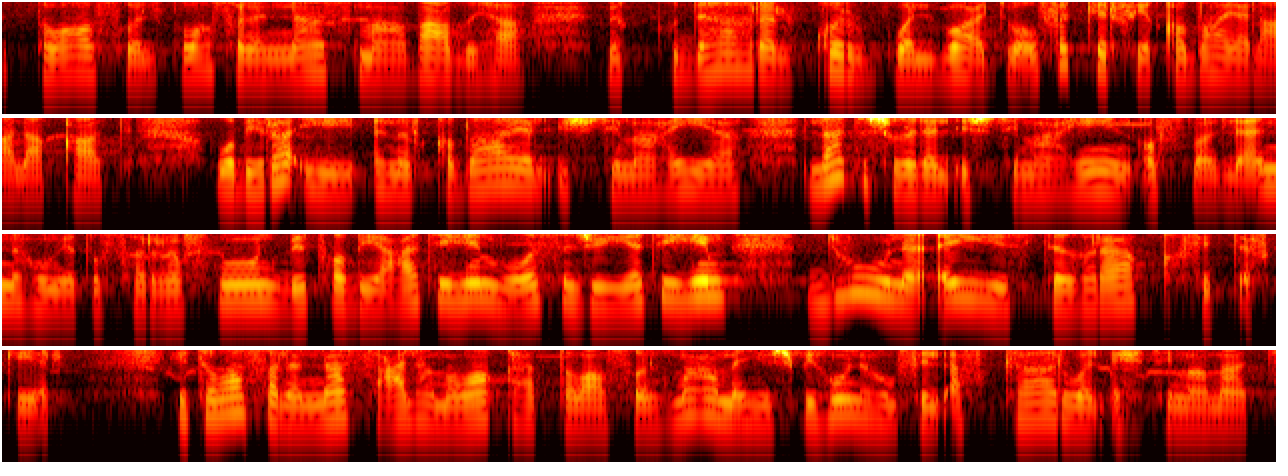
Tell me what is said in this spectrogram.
التواصل تواصل الناس مع بعضها مقدار القرب والبعد وأفكر في قضايا العلاقات. وبرأيي أن القضايا الاجتماعية لا تشغل الاجتماعيين أصلا لأنهم يتصرفون بطبيعتهم وسجيتهم دون أي استغراق في التفكير. يتواصل الناس على مواقع التواصل مع من يشبهونهم في الأفكار والاهتمامات.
